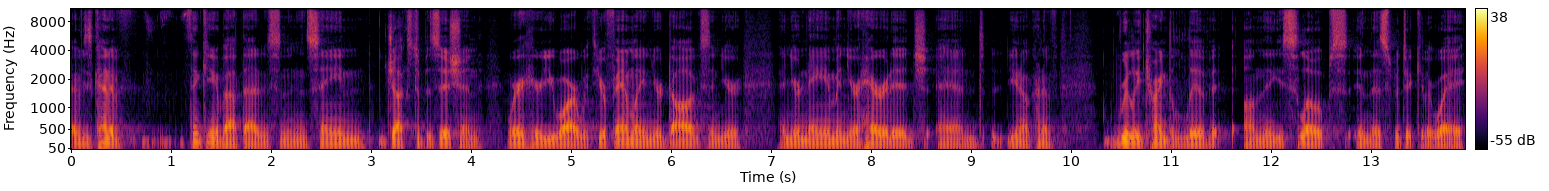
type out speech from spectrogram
I was kind of thinking about that. It's an insane juxtaposition where here you are with your family and your dogs and your and your name and your heritage and you know kind of really trying to live on these slopes in this particular way.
